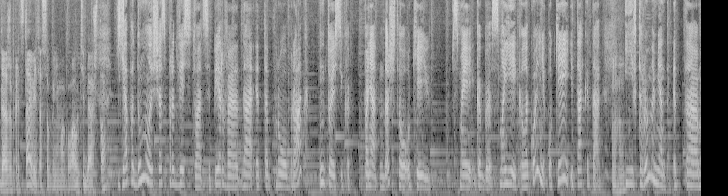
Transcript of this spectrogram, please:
даже представить особо не могу. А у тебя что? Я подумала сейчас про две ситуации. Первая, да, это про брак. Ну, то есть, как понятно, да, что окей, с моей, как бы, с моей колокольни окей и так, и так. Мгм. И второй момент — это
